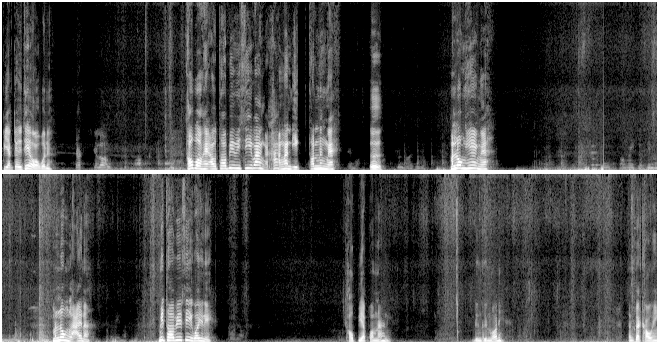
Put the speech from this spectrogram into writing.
เปียกจะเทออกบ่เนี่ยจักจะลอง เขาบอกให้เอาท่อ PVC บ้างอะข้างนั่นอีกท่อนหนึงไหมเออ มันลงแห้งไหมต้องให้เกือบเต็มอุ้มเนี่ยมันลงหลายนะมีท่อ PVC ไว้อยู่นี่ เขาเปียกพร้อมหน้านี่ ดึงขึ้นวะนี่ตั้งแต่เขาแห้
